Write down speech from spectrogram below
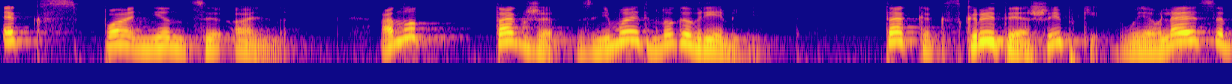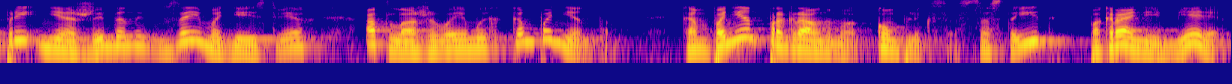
экспоненциально. Оно также занимает много времени, так как скрытые ошибки выявляются при неожиданных взаимодействиях отлаживаемых компонентов. Компонент программного комплекса состоит, по крайней мере,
